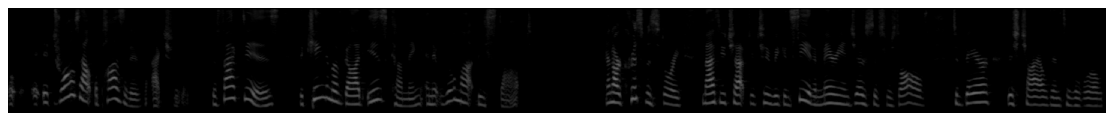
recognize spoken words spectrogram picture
Well, it draws out the positive, actually. The fact is, the kingdom of God is coming and it will not be stopped. In our Christmas story, Matthew chapter 2, we can see it in Mary and Joseph's resolve to bear this child into the world,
